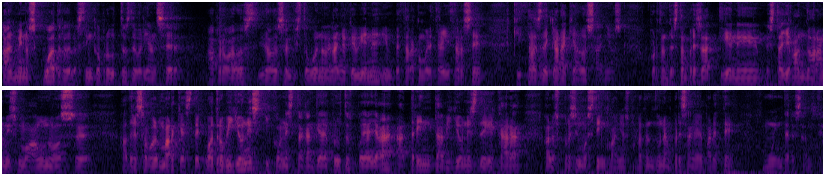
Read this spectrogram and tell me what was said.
al menos cuatro de los cinco productos deberían ser aprobados y dados el visto bueno el año que viene y empezar a comercializarse quizás de cara aquí a dos años. Por tanto, esta empresa tiene, está llegando ahora mismo a unos eh, addressable markets de 4 billones y con esta cantidad de productos podría llegar a 30 billones de cara a los próximos 5 años. Por lo tanto, una empresa que me parece muy interesante.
